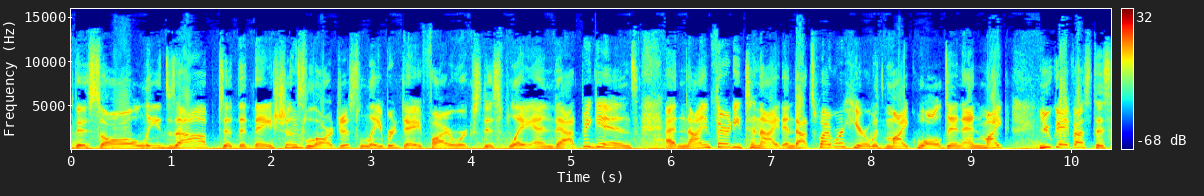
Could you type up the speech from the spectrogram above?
this all leads up to the nation's largest Labor Day fireworks display, and that begins at 9.30 tonight, and that's why we're here with Mike Walden. And Mike, you gave us this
